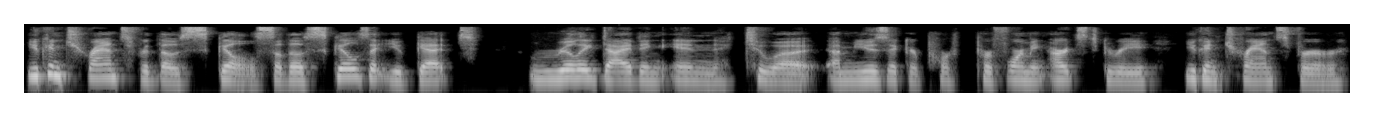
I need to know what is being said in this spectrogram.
you can transfer those skills. So those skills that you get really diving in to a, a music or per- performing arts degree, you can transfer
